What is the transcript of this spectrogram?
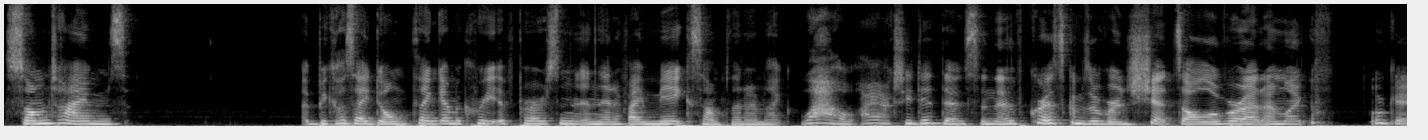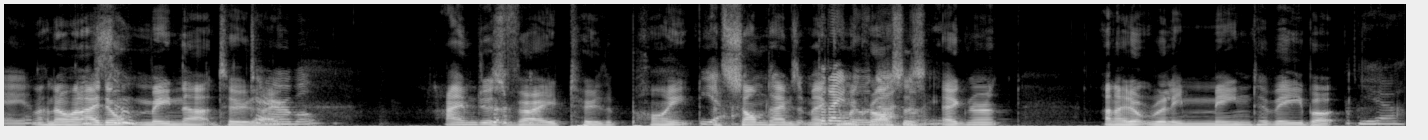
sometimes because I don't think I'm a creative person, and then if I make something, I'm like, wow, I actually did this. And then if Chris comes over and shits all over it, I'm like, okay, I'm I know, and I I'm don't so mean that to like. terrible. I'm just very to the point. Yeah. And sometimes it might But come across as now. ignorant, and I don't really mean to be, but Yeah.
